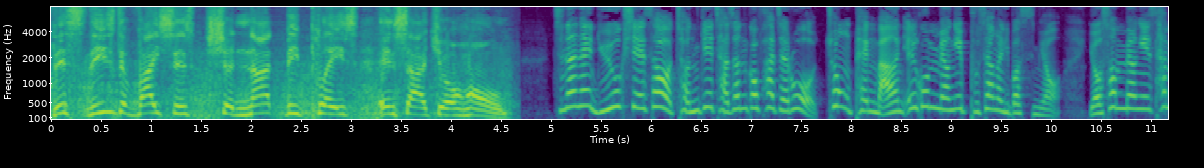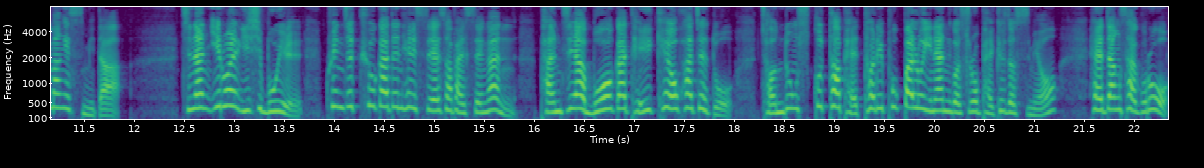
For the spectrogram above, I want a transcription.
this these devices should not be placed inside your home. 지난해 뉴욕시에서 전기 자전거 화재로 총 147명이 부상을 입었으며 6명이 사망했습니다. 지난 1월 25일 퀸즈 큐가든 힐스에서 발생한 반지하 무허가 daycare 화재도 전동 스쿠터 배터리 폭발로 인한 것으로 밝혀졌으며 해당 사고로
